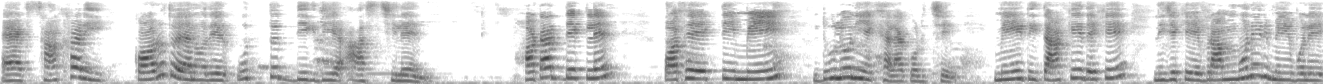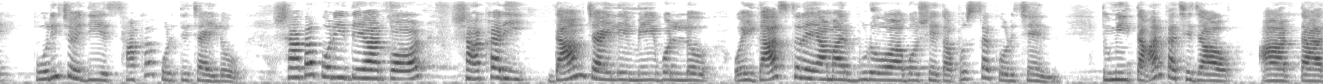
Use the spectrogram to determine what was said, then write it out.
এক শাঁখারি করতয়া নদের উত্তর দিক দিয়ে আসছিলেন। হঠাৎ দেখলেন, পথে একটি মেয়ে ধুলো নিয়ে খেলা করছে। মেয়েটি তাকে দেখে নিজেকে ব্রাহ্মণের মেয়ে বলে পরিচয় দিয়ে শাঁখা পড়তে চাইল। শাঁখা পরিয়ে দেওয়ার পর শাঁখারি দাম চাইলে মেয়ে বলল, ওই গাছতলায় আমার বুড়ো বসে তপস্যা করছেন। তুমি তার কাছে যাও, আর তার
